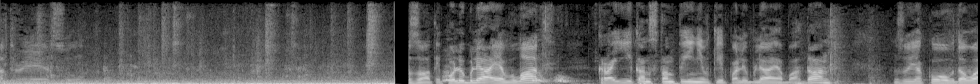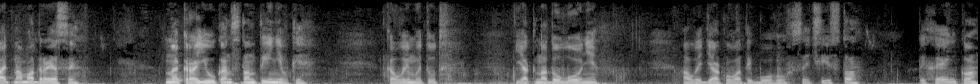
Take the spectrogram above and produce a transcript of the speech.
Адресу. Полюбляє Влад краї Константинівки, полюбляє Богдан Зуяков давати нам адреси на краю Константинівки, коли ми тут як на долоні. Але дякувати Богу, все чисто, тихенько.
